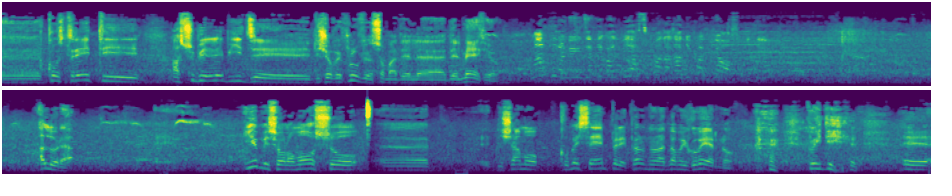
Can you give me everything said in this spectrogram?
eh, costretti a subire le bizze di Giove Pluvio insomma, del, del meteo. Macchina organizzativa al via, si parla già di qualche ospite? Allora, io mi sono mosso eh, diciamo come sempre, però non abbiamo il governo, quindi eh,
